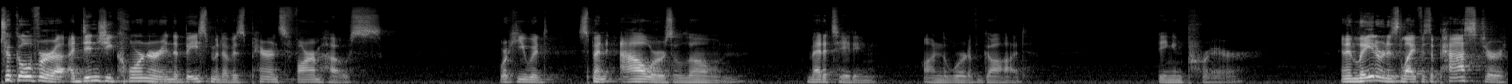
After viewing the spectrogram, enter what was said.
took over a, a, dingy corner in the basement of his parents' farmhouse where he would spend hours alone meditating on the Word of God, being in prayer. And then later in his life as a pastor,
